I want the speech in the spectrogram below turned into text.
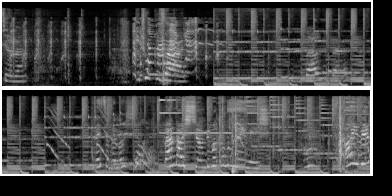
istiyorum. Bu çok güzel. Daha güzel. Neyse ben aşağı. Ben de açacağım. Bir bakalım neymiş. Ay benim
